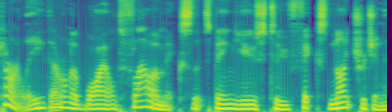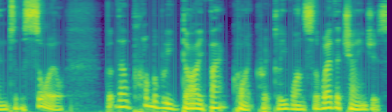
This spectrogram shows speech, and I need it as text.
Currently, they're on a wild flower mix that's being used to fix nitrogen into the soil, but they'll probably die back quite quickly once the weather changes.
